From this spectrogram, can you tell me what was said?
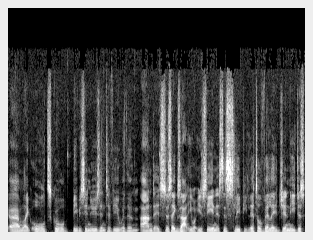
um, like old school BBC News interview with him, and it's just exactly what you see. And it's this sleepy little village, and he just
